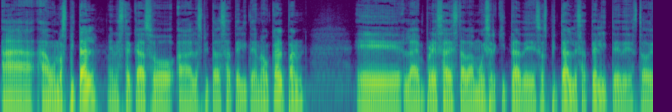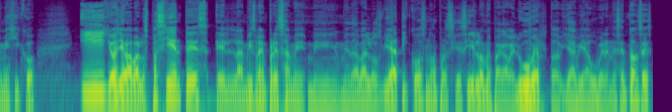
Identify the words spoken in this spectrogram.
a, un hospital, en este caso al Hospital Satélite de Naucalpan. Eh, la empresa estaba muy cerquita de ese hospital de satélite de Estado de México y yo llevaba a los pacientes, la misma empresa me, me, daba los viáticos, ¿no? Por así decirlo, me pagaba el Uber, todavía había Uber en ese entonces,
